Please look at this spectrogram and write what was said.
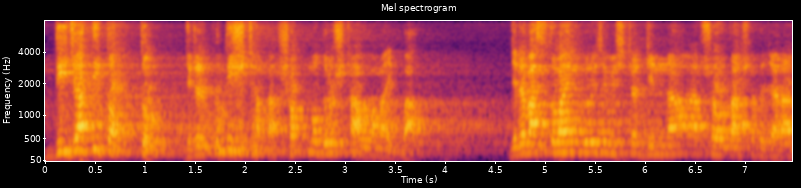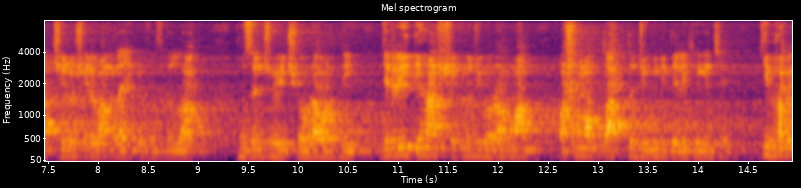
দ্বিজাতি তত্ত্ব যেটার প্রতিষ্ঠাতা স্বপ্নদ্রষ্টা আল্লামা ইকবাল। যেটা বাস্তবায়ন করেছে মিস্টার জিন্না আর সহ তার সাথে যারা ছিল শেরে বাংলায় ফজলুল হক, হোসেন শহীদ সোহরাওয়ার্দী, যেটার ইতিহাস শেখ মুজিবুর রহমান অসমাপ্ত আত্মজীবনীতে লিখে গেছে। কীভাবে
